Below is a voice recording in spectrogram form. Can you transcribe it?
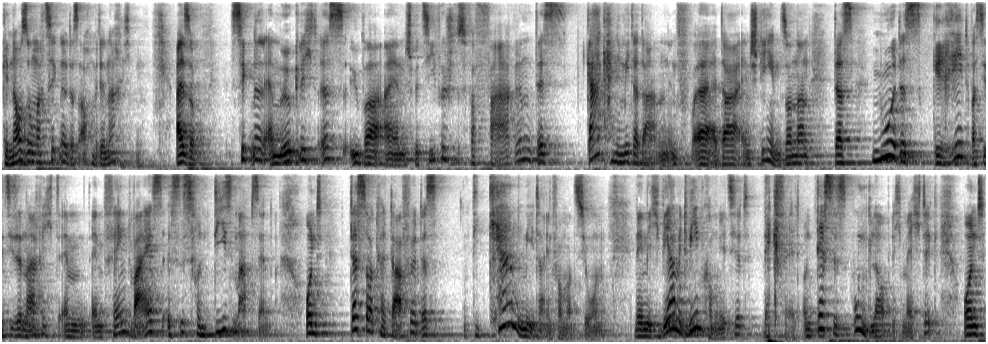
genauso macht Signal das auch mit den Nachrichten. Also, Signal ermöglicht es über ein spezifisches Verfahren des gar keine Metadaten in, äh, da entstehen, sondern dass nur das Gerät, was jetzt diese Nachricht ähm, empfängt, weiß, es ist von diesem Absender. Und das sorgt halt dafür, dass die Kernmeta-Information, nämlich wer mit wem kommuniziert, wegfällt. Und das ist unglaublich mächtig und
